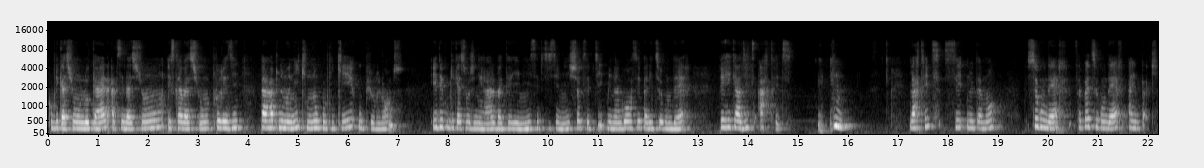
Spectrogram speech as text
complications locales, absédation, excavation, pleurésie parapneumonique non compliquée ou purulente, et des complications générales, bactériémie, septicémie, choc septique, méningo-encéphalite secondaire, Péricardite, arthrite. L'arthrite, c'est notamment secondaire, ça peut être secondaire à une PAC.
